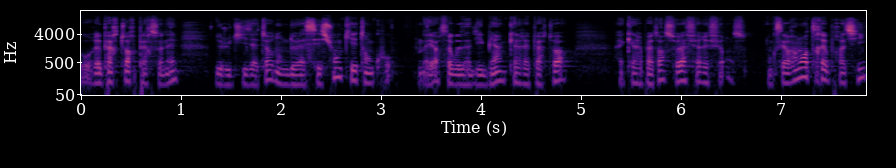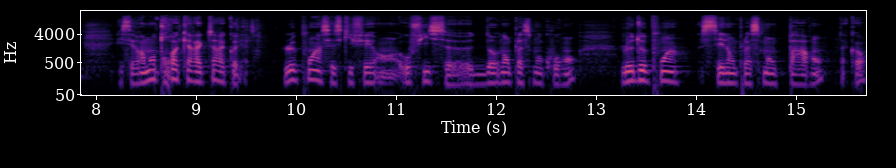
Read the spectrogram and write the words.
au répertoire personnel de l'utilisateur, donc de la session qui est en cours. D'ailleurs, ça vous indique bien quel répertoire, à quel répertoire cela fait référence. Donc c'est vraiment très pratique et c'est vraiment trois caractères à connaître. Le point, c'est ce qui fait office euh, d'emplacement courant. Le deux points, c'est l'emplacement parent, d'accord?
